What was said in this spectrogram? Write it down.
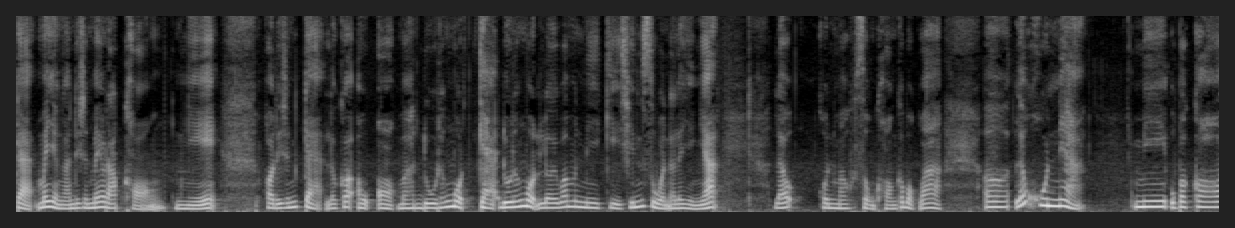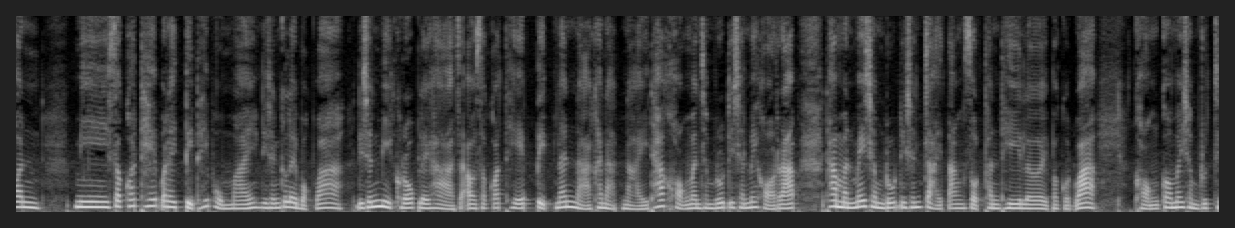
แกะไม่อย่างนั้นดิฉันไม่รับของอย่างนี้ พอดิฉันแกะแล้วก็เอาออกมาดูทั้งหมดแกะดูทั้งหมดเลยว่ามันมีกี่ชิ้นส่วนอะไรอย่างเงี้ย แล้วคนมาส่งของก็บอกว่า เออแล้วคุณเนี่ยมีอุปกรณ์ มีสกอตเทปอะไรติดให้ผมไหมดิฉันก็เลยบอกว่า ดิฉันมีครบเลยค่ะ จะเอาสกอตเทปติดแน่นหนาขนาดไหน ถ้าของมันชำรุดดิฉันไม่ขอรับ ถ้ามันไม่ชำรุดดิฉันจ่ายตังค์สดทันทีเลย ปรากฏว่าของก็ไม่ชำรุดจ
